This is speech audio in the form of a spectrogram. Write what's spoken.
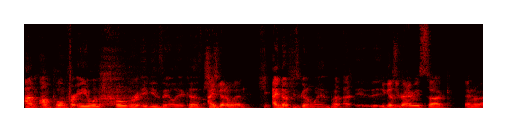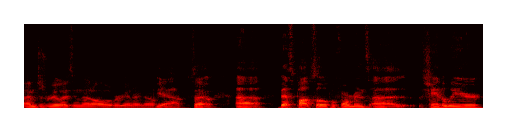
I'm I'm pulling for anyone over Iggy Azalea because I She's gonna win she, I know she's gonna win, but I, it- because the Grammys suck, and I'm just realizing that all over again right now. yeah. So, uh, best pop solo performance: uh, Chandelier,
